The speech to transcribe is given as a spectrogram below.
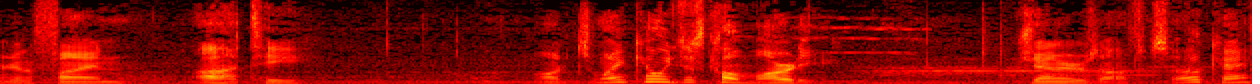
I gotta find Ahti. Oh, why can't we just call him Artie? Janitor's office. Okay.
